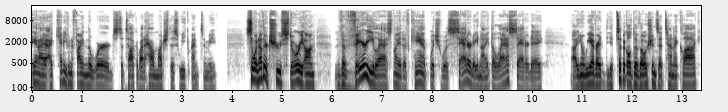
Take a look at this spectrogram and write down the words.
And I, I can't even find the words to talk about how much this week meant to me. So, another true story on the very last night of camp, which was Saturday night, the last Saturday, uh, you know, we have our typical devotions at 10 o'clock,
